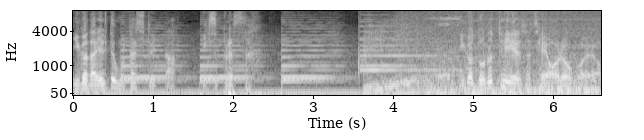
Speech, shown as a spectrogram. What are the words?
이거 나 1등 못할 수도 있다. 익스프레스. 이거 노르테유에서 제일 어려운 거예요.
